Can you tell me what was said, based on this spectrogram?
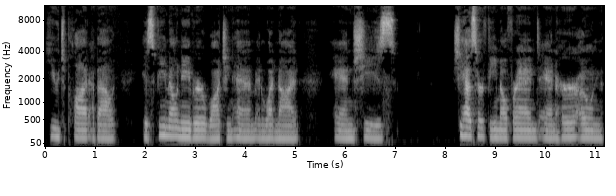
huge plot about his female neighbor watching him and whatnot, and she's she has her female friend and her own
